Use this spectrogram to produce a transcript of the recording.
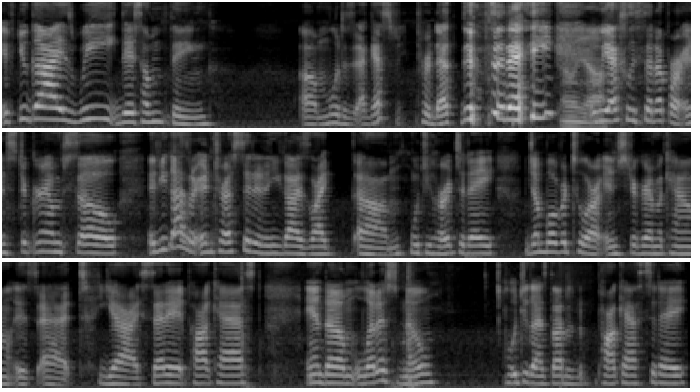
if you guys we did something um what is it? I guess productive today. Oh, yeah. We actually set up our Instagram. So if you guys are interested and you guys like um what you heard today, jump over to our Instagram account. It's at Yeah I Said It podcast. And um let us know what you guys thought of the podcast today.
